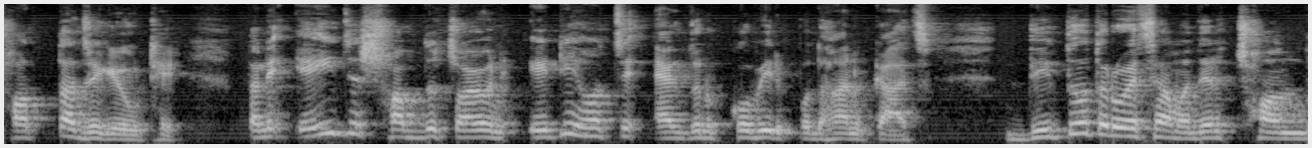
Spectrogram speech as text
সত্তা জেগে ওঠে। তাহলে এই যে শব্দ চয়ন, এটি হচ্ছে একজন কবির প্রধান কাজ। দ্বিতীয়ত রয়েছে আমাদের ছন্দ।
